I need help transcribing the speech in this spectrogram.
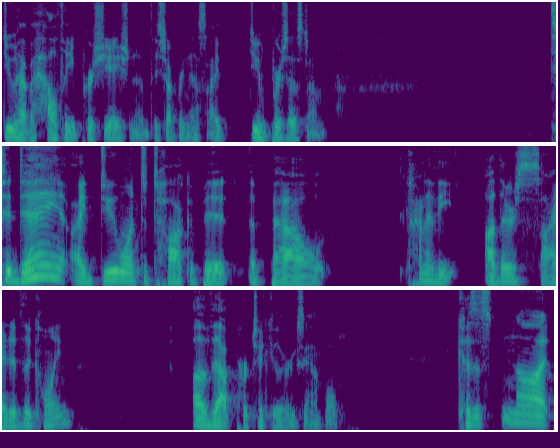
do have a healthy appreciation of the stubbornness I do persist on. Today, I do want to talk a bit about kind of the other side of the coin of that particular example. Because it's not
